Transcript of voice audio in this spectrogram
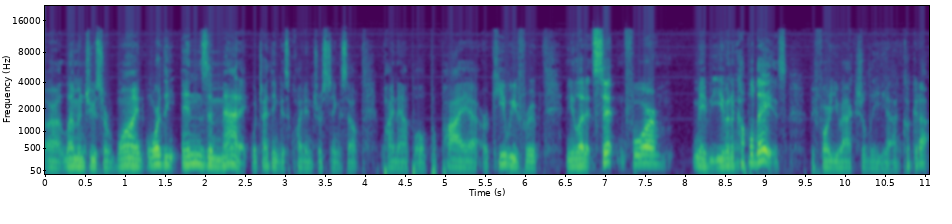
uh, lemon juice, or wine, or the enzymatic, which I think is quite interesting. So, pineapple, papaya, or kiwi fruit. And you let it sit for maybe even a couple days before you actually uh, cook it up.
